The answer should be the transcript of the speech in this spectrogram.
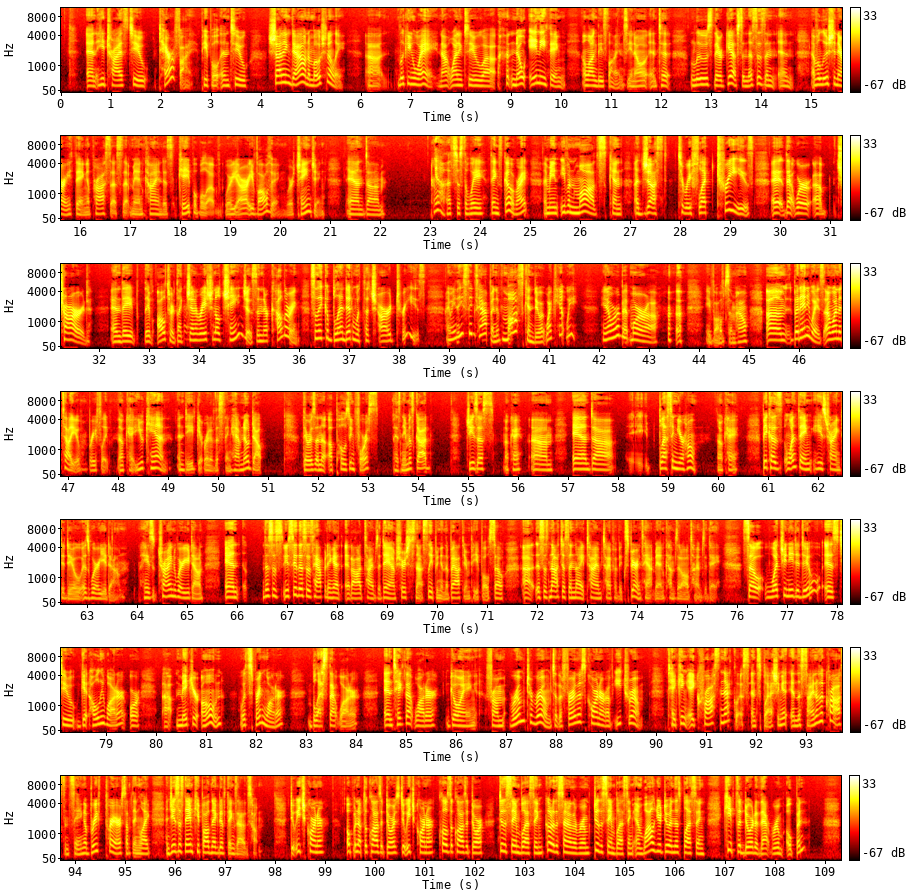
And he tries to terrify people into shutting down emotionally, uh, looking away, not wanting to uh, know anything along these lines, you know, and to lose their gifts. And this is an, an evolutionary thing, a process that mankind is capable of. We are evolving, we're changing. And um, yeah, that's just the way things go, right? I mean, even moths can adjust to reflect trees uh, that were uh, charred and they they've altered like generational changes in their coloring so they could blend in with the charred trees. I mean, these things happen. If moss can do it, why can't we? You know, we're a bit more uh, evolved somehow. Um, but anyways, I want to tell you briefly. Okay, you can indeed get rid of this thing. Have no doubt. There is an opposing force. His name is God, Jesus. Okay, um, and uh, blessing your home. Okay, because one thing he's trying to do is wear you down. He's trying to wear you down, and this is you see this is happening at, at odd times a day. I'm sure she's not sleeping in the bathroom people. So uh, this is not just a nighttime type of experience. Hatman comes at all times a day. So what you need to do is to get holy water or uh, make your own with spring water, bless that water, and take that water going from room to room to the furthest corner of each room, taking a cross necklace and splashing it in the sign of the cross and saying a brief prayer, something like, In Jesus' name, keep all negative things out of this home. Do each corner, open up the closet doors, do each corner, close the closet door, do the same blessing, go to the center of the room, do the same blessing, and while you're doing this blessing, keep the door to that room open.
